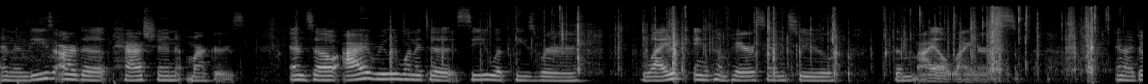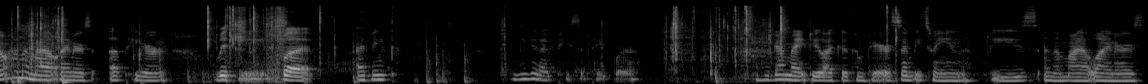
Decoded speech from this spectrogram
And then these are the passion markers. And so I really wanted to see what these were like in comparison to the Mildliners. And I don't have my Mildliners up here with me, but I think, let me get a piece of paper. I think I might do like a comparison between these and the Mildliners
